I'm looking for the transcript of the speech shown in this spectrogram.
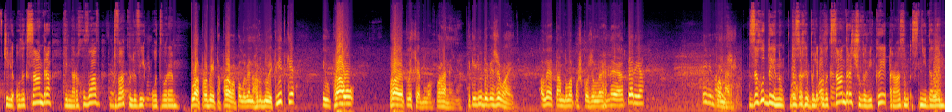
В тілі Олександра він нарахував два кульові отвори. Була пробита права половина грудної клітки і в праву праве плече було поранення. Такі люди виживають. Але там була пошкоджена легенева артерія, і він помер. За годину до загибелі Олександра чоловіки разом снідали.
